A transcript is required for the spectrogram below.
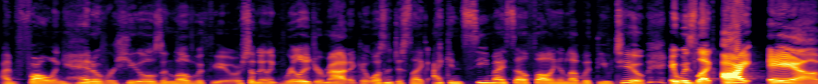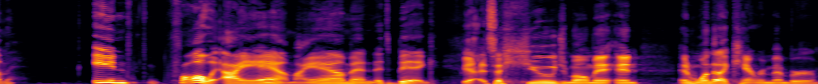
I'm falling head over heels in love with you, or something like really dramatic. It wasn't just like, I can see myself falling in love with you too. It was like, I am in falling. I am. I am. And it's big. Yeah, it's a huge moment and and one that I can't remember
